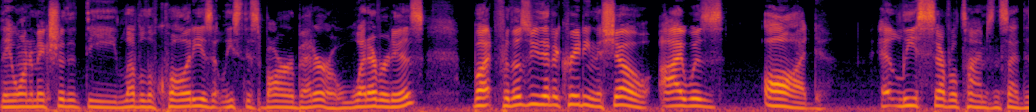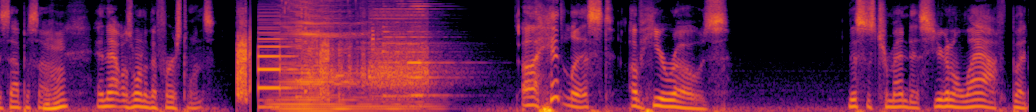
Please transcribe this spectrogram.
they want to make sure that the level of quality is at least this bar or better or whatever it is. But for those of you that are creating the show, I was awed at least several times inside this episode. And that was one of the first ones. A hit list of heroes. This is tremendous. You're going to laugh, but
